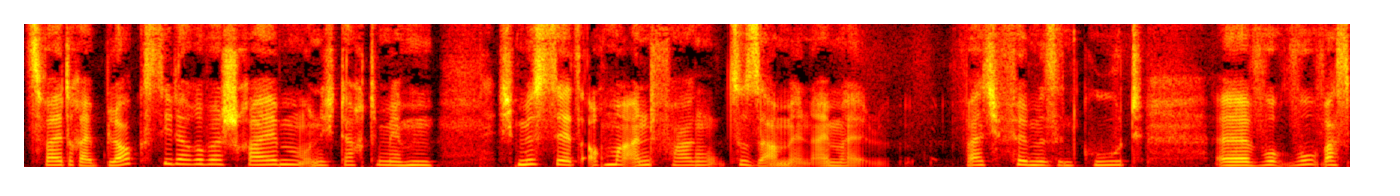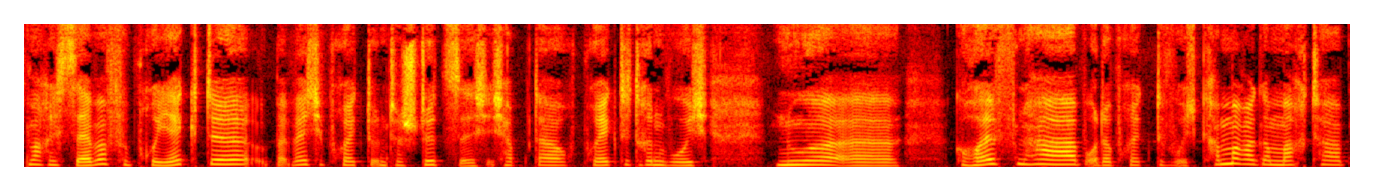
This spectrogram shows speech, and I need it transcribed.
zwei, drei Blogs, die darüber schreiben und ich dachte mir, hm, ich müsste jetzt auch mal anfangen zu sammeln. Einmal, welche Filme sind gut, äh, wo, wo, was mache ich selber für Projekte, welche Projekte unterstütze ich. Ich habe da auch Projekte drin, wo ich nur äh, geholfen habe oder Projekte, wo ich Kamera gemacht habe.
